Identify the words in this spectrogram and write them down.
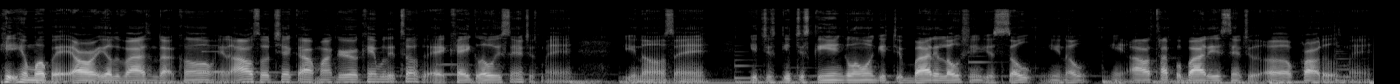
hit him up at raladvising.com. And also check out my girl Kimberly Tucker at K Glow Essentials, man. You know what I'm saying? Get your get your skin glowing, get your body lotion, your soap, you know, and all type of body essential uh products, man.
